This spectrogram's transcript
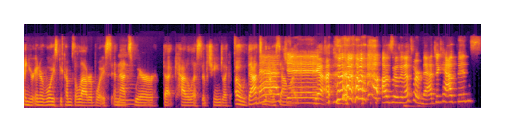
and your inner voice becomes the louder voice and that's mm. where that catalyst of change like oh that's magic. what i sound like yeah i was gonna say that's where magic happens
